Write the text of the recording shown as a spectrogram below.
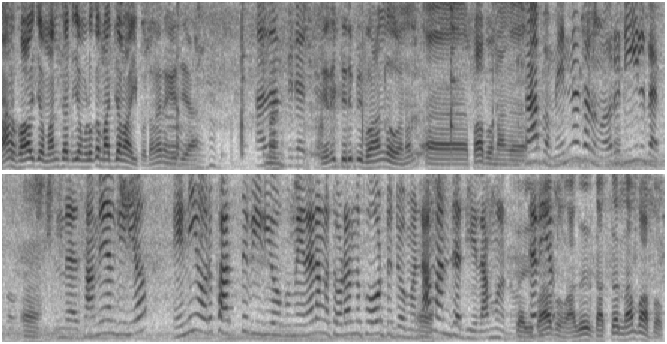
நாங்கள் பாவிச்ச மண் சட்டியை முழுக்க மஞ்சமாகி போட்டோம் என்ன கேட்டியா இனி திருப்பி வாங்க வேணும் பார்ப்போம் நாங்கள் பாப்போம் என்ன சொல்லுங்க ஒரு டீல் ஆ இந்த சமையல் வீடியோ இனி ஒரு பத்து வீடியோக்கு மேல நாங்க தொடர்ந்து போட்டுட்டோம்னா மண்சட்டி எல்லாம் சரி பார்ப்போம் அது கஷ்டம்தான் பார்ப்போம்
